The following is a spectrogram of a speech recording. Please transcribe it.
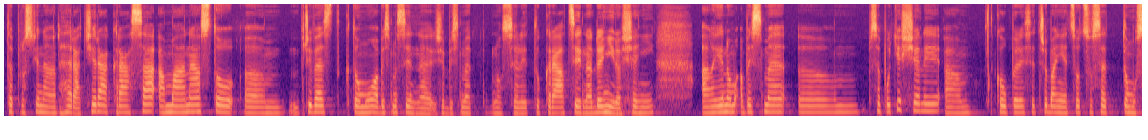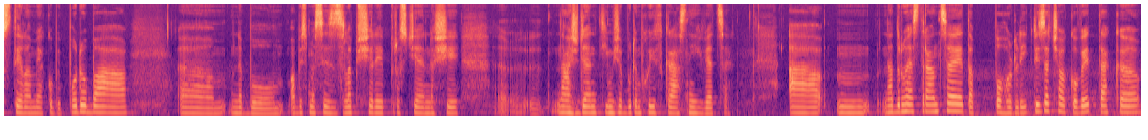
to je prostě nádhera, čirá krása a má nás to um, přivést k tomu, aby jsme si, ne, že bychom nosili tu kráci na denní nošení, ale jenom, aby jsme um, se potěšili a koupili si třeba něco, co se tomu stylem jakoby podobá, um, nebo aby jsme si zlepšili prostě naši, uh, náš den tím, že budeme chodit v krásných věcech. A um, na druhé stránce je ta pohodlí. Když začal covid, tak uh,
